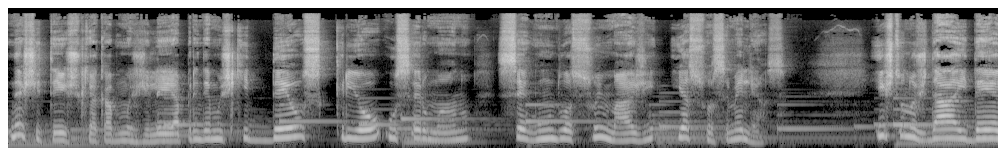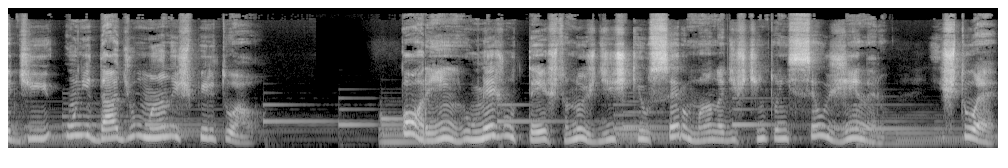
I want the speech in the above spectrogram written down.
Neste texto que acabamos de ler, aprendemos que Deus criou o ser humano segundo a sua imagem e a sua semelhança. Isto nos dá a ideia de unidade humana espiritual. Porém, o mesmo texto nos diz que o ser humano é distinto em seu gênero, isto é,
